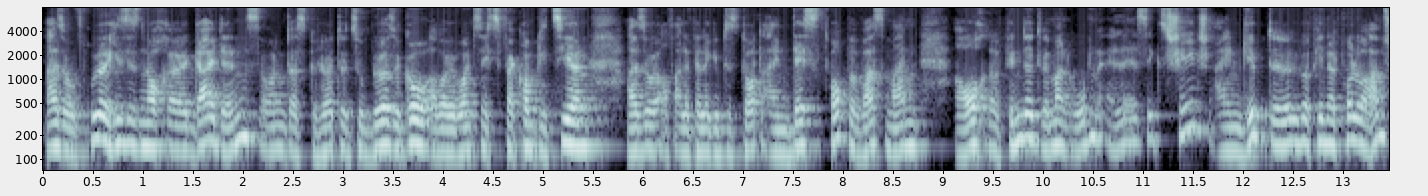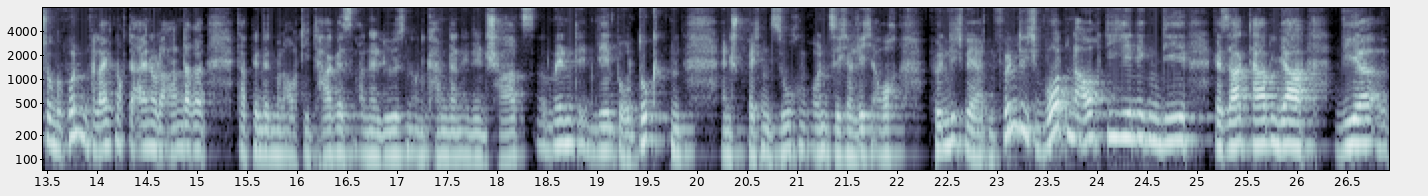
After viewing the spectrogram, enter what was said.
Also früher hieß es noch äh, Guidance und das gehörte zu Börse Go, aber wir wollen es nicht verkomplizieren. Also auf alle Fälle gibt es dort ein Desktop, was man auch äh, findet, wenn man oben LS Exchange eingibt. Äh, über 400 Follower haben es schon gefunden, vielleicht noch der eine oder andere. Da findet man auch die Tagesanalysen und kann dann in den Charts und in den Produkten entsprechend suchen und sicherlich sicherlich auch fündig werden. Fündig wurden auch diejenigen, die gesagt haben, ja, wir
